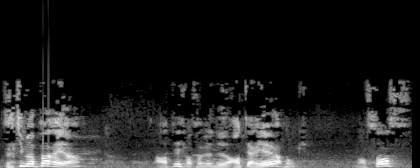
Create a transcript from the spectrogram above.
c'est ce qui m'apparaît hein Anté ça vient de antérieur donc dans le sens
